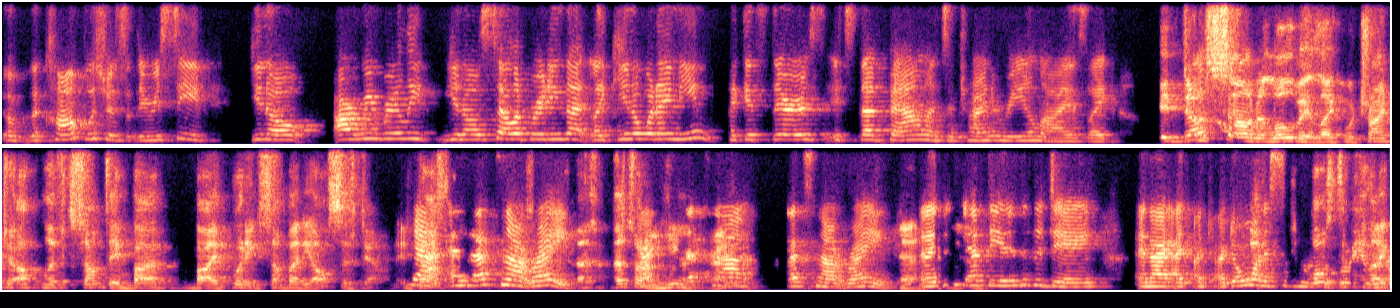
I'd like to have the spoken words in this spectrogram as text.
of the accomplishments that they receive, you know, are we really, you know, celebrating that? Like, you know what I mean? Like, it's there's it's that balance and trying to realize, like, it does sound a little bit like we're trying to uplift something by by putting somebody else's down. It yeah, does. and that's not right. That's, that's what that's, I'm hearing. That's right? not that's not right. Yeah. And I think at the end of the day, and I I, I don't want to say supposed to be like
